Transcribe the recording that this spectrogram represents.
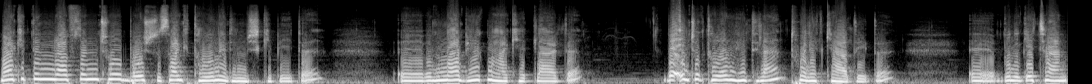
Marketlerin raflarının çoğu boştu. Sanki talan edilmiş gibiydi. E, bunlar büyük marketlerdi. Ve en çok talan edilen tuvalet kağıdıydı. E, bunu geçen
